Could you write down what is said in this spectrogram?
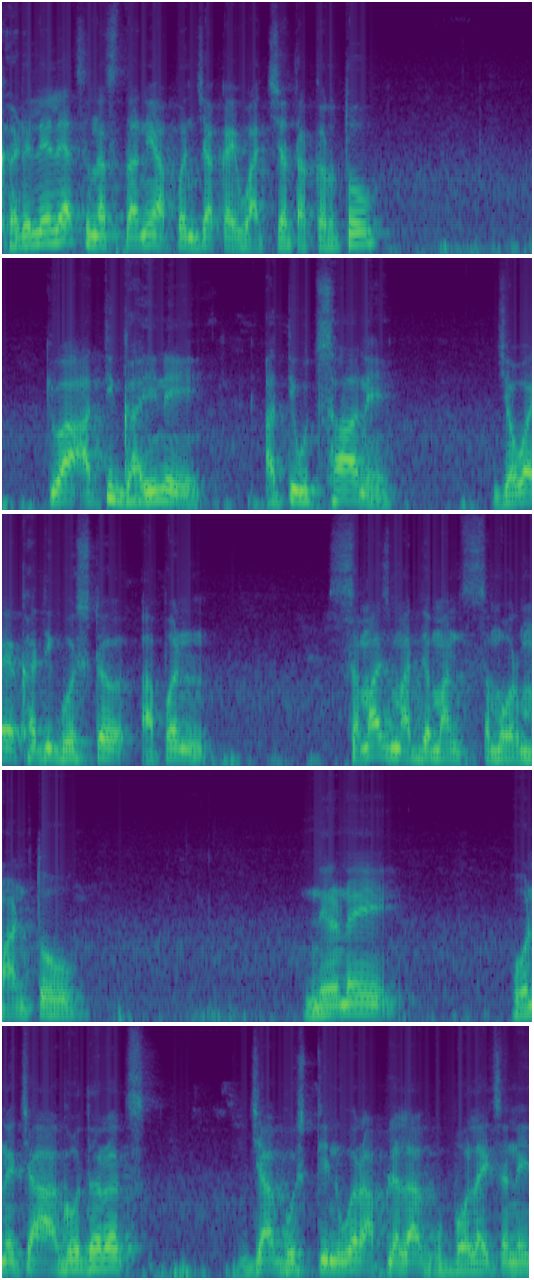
घडलेल्याच नसताना आपण ज्या काही वाच्यता करतो किंवा अति घाईने अति उत्साहाने जेव्हा एखादी गोष्ट आपण समाज माध्यमांसमोर मांडतो निर्णय होण्याच्या अगोदरच ज्या गोष्टींवर आपल्याला बोलायचं नाही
